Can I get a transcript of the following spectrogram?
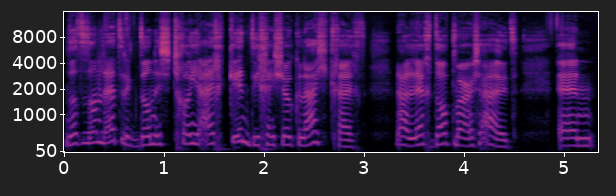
Omdat het dan letterlijk, dan is het gewoon je eigen kind die geen chocolaatje krijgt. Nou, leg dat maar eens uit. En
